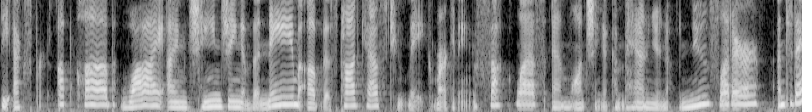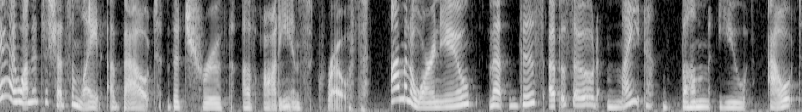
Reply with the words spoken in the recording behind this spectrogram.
the Expert Up Club, why I'm changing the name of this podcast to make marketing suck less, and launching a companion newsletter. And today I wanted to shed some light about the truth of audience growth. I'm going to warn you that this episode might bum you out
